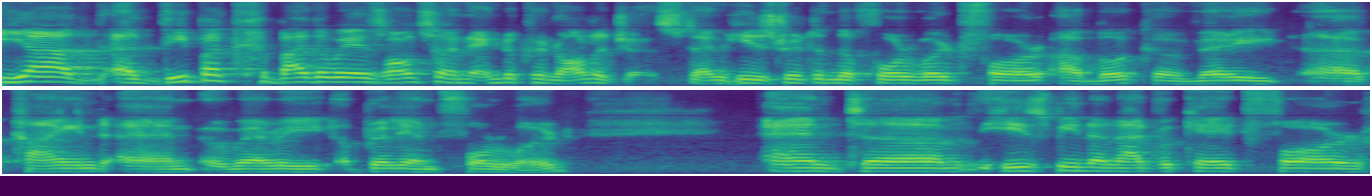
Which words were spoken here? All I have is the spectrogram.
Yeah, uh, Deepak, by the way, is also an endocrinologist, and he's written the foreword for our book, a very uh, kind and a very brilliant foreword. And um, he's been an advocate for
